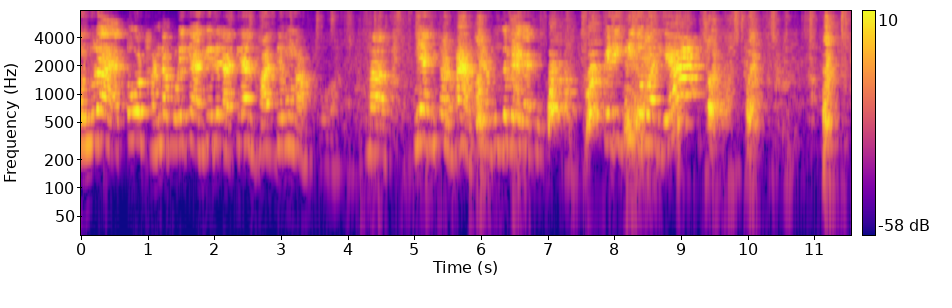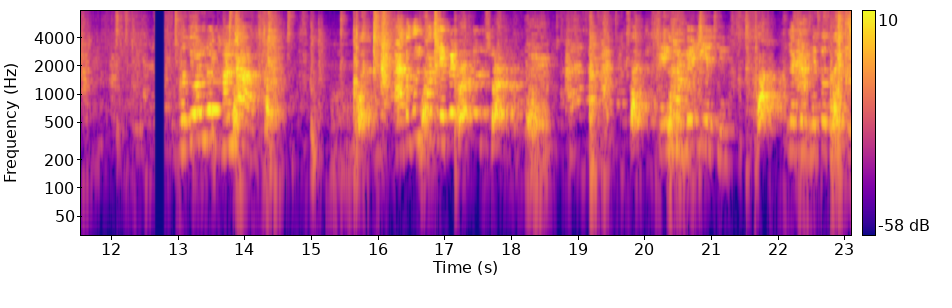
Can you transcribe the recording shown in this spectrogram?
বন্ধুরা এত ঠান্ডা পড়েছে, আজকে এদের রাত্রিরে আর ভাত দেবো না। হ্যাঁ প্রচণ্ড ঠান্ডা। এতক্ষণ সব লেপের ভেতর ছিল। এই সব বেরিয়েছে, লেপের ভেতর থেকে।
